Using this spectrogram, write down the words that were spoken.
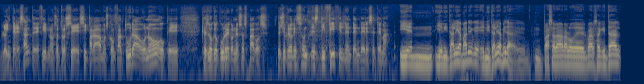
lo interesante, es decir, nosotros eh, si pagábamos con factura o no, o qué, qué es lo que ocurre con esos pagos. Entonces yo creo que son- es difícil de entender ese tema. Y en, y en Italia, Mario, que en Italia, mira, eh, pasa ahora lo del Barça y tal,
